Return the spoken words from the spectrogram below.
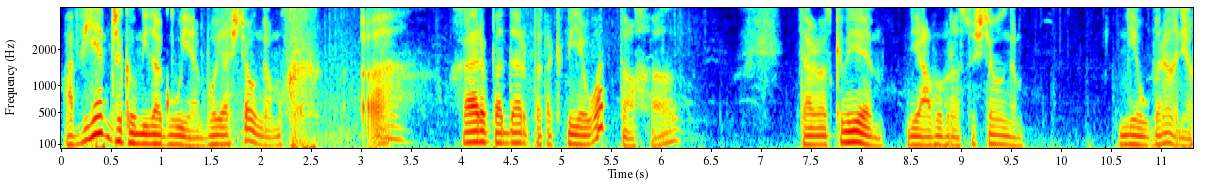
A wiem, czego mi laguje, bo ja ściągam. Herpe derpe, tak miję. What the hell? Teraz kmiję. Ja po prostu ściągam. Nie ubrania.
